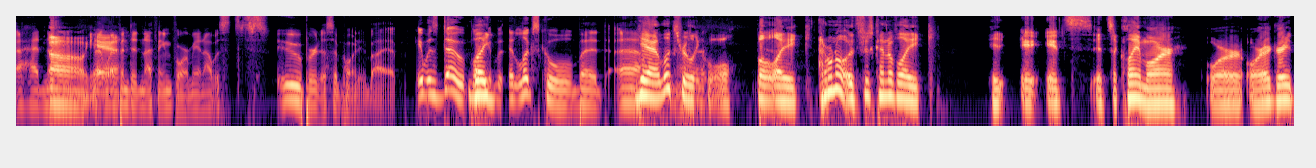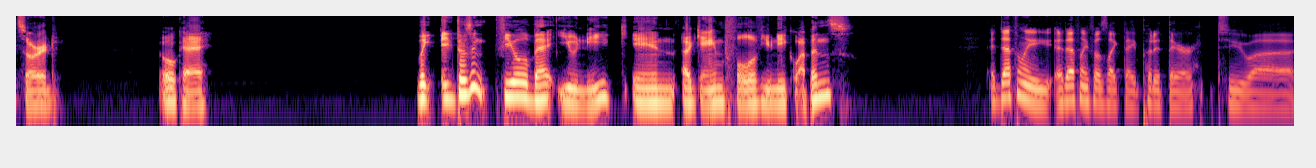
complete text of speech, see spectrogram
I had no oh, yeah. that weapon did nothing for me, and I was super disappointed by it. It was dope, like, like it, it, looks cool, but uh, yeah, it looks really cool. But like I don't know, it's just kind of like it, it it's it's a claymore or or a great sword. Okay, like it doesn't feel that unique in a game full of unique weapons. It definitely it definitely feels like they put it there to uh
